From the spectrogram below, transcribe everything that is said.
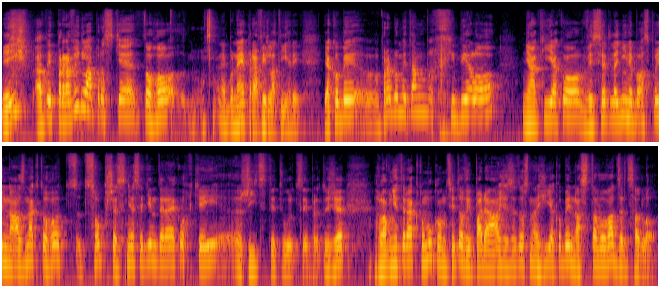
Jejíž, a ty pravidla prostě toho, nebo ne pravidla té hry, jakoby opravdu mi tam chybělo nějaký jako vysvětlení nebo aspoň náznak toho, co přesně se tím teda jako chtějí říct ty tvůrci, protože hlavně teda k tomu konci to vypadá, že se to snaží jakoby nastavovat zrcadlo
